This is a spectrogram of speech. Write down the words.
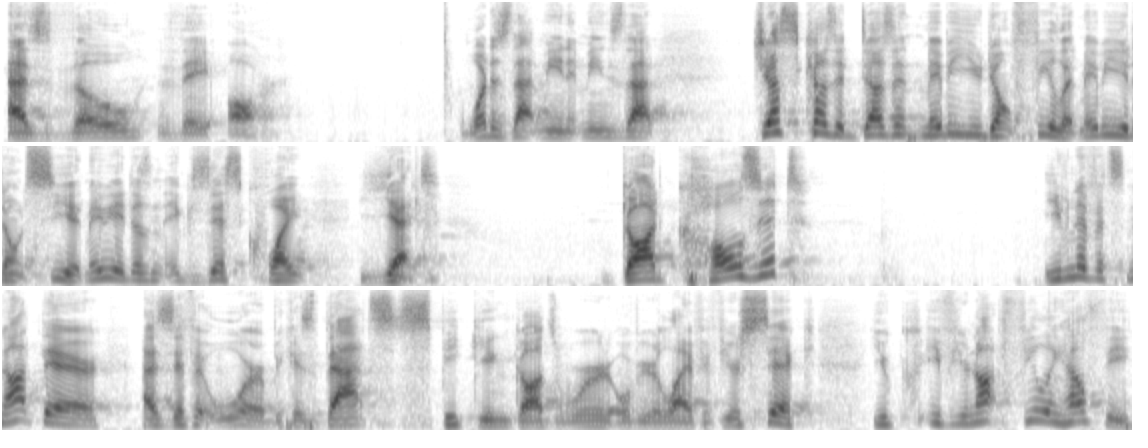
as though they are. What does that mean? It means that just because it doesn't, maybe you don't feel it, maybe you don't see it, maybe it doesn't exist quite yet. God calls it, even if it's not there, as if it were, because that's speaking God's word over your life. If you're sick, you, if you're not feeling healthy,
